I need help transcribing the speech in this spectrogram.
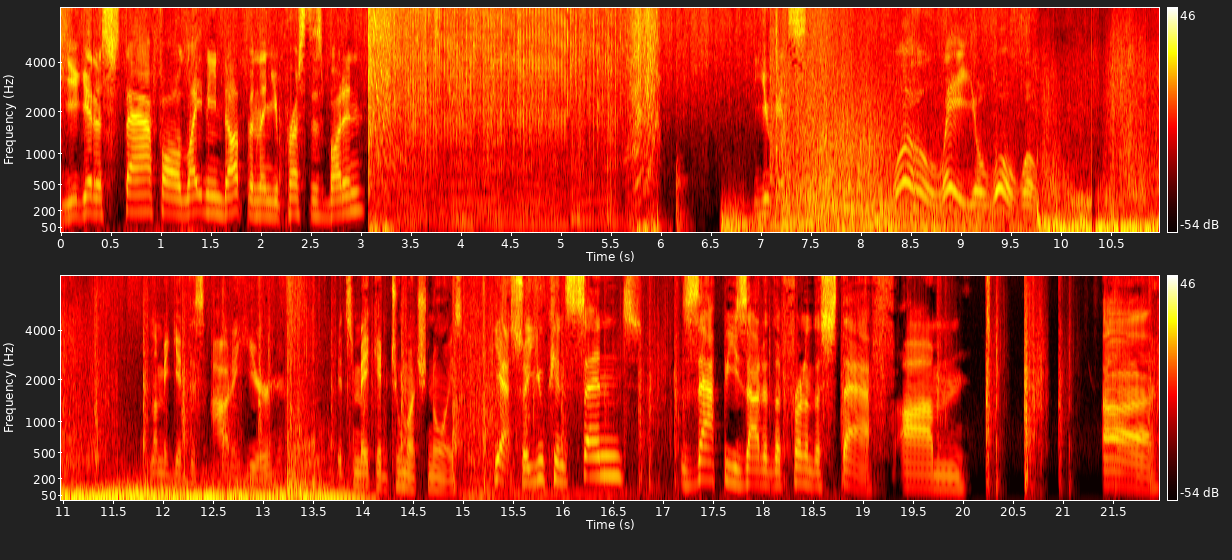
you get a staff all lightninged up and then you press this button you can see. Whoa, wait, yo, whoa, whoa. Let me get this out of here. It's making too much noise. Yeah, so you can send zappies out of the front of the staff, um, uh,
